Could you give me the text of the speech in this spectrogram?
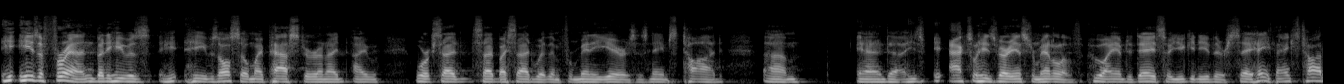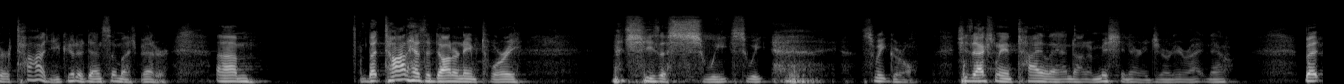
he, he's a friend, but he was, he, he was also my pastor, and I, I worked side, side by side with him for many years. His name's Todd. Um, and uh, he's actually he's very instrumental of who I am today. So you can either say, "Hey, thanks, Todd," or "Todd, you could have done so much better." Um, but Todd has a daughter named Tori. She's a sweet, sweet, sweet girl. She's actually in Thailand on a missionary journey right now. But,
